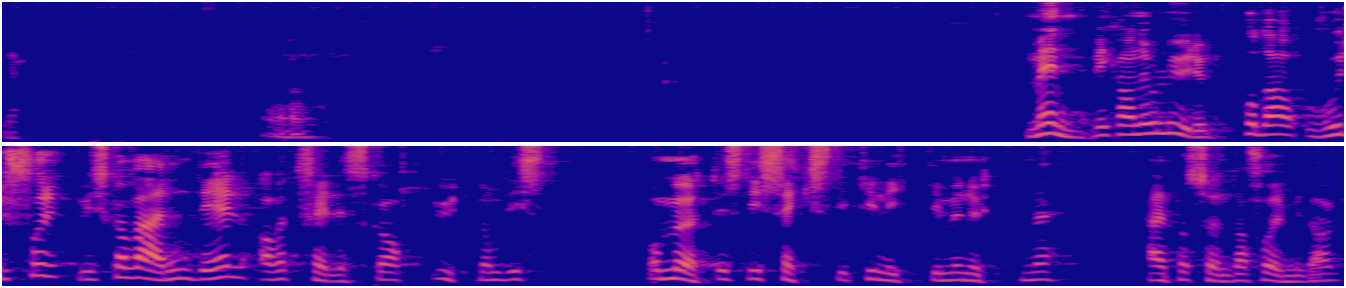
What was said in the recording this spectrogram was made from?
Ja. Men vi kan jo lure på da hvorfor vi skal være en del av et fellesskap utenom de, å møtes de 60-90 minuttene her på søndag formiddag.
